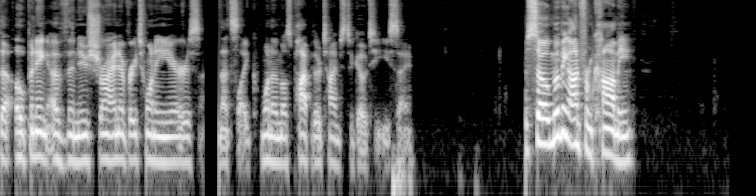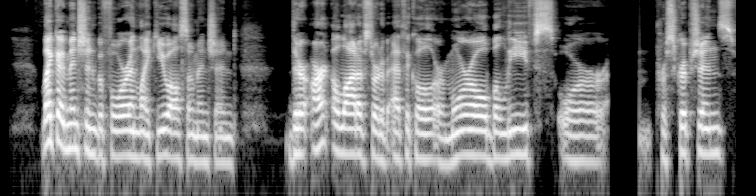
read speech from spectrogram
the opening of the new shrine every 20 years. That's like one of the most popular times to go to Ise. So moving on from Kami, like I mentioned before, and like you also mentioned, there aren't a lot of sort of ethical or moral beliefs or prescriptions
